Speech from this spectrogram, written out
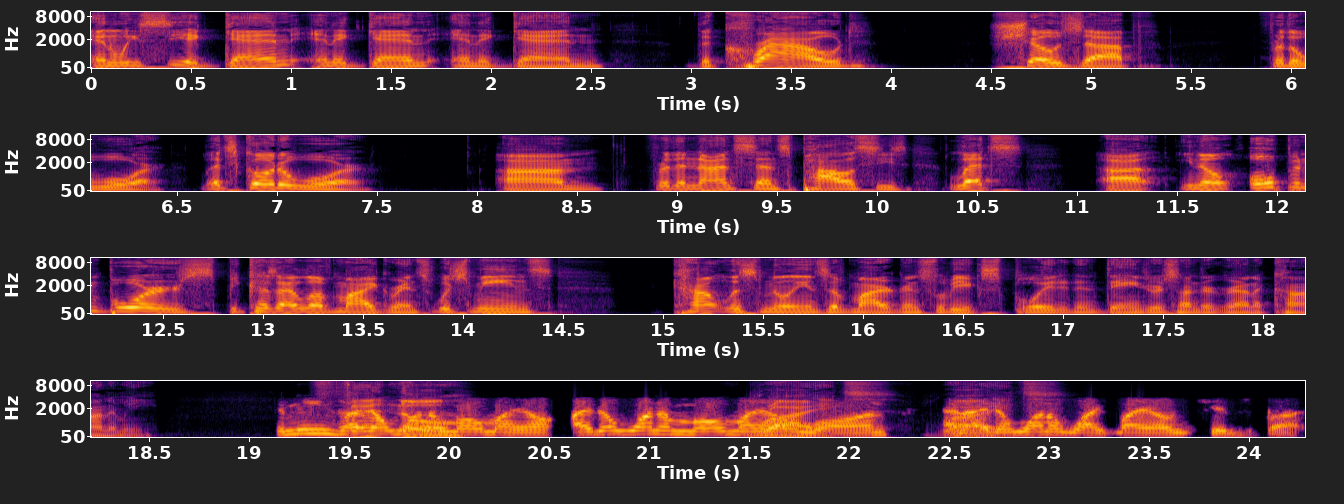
and we see again and again and again the crowd shows up for the war. Let's go to war. Um, for the nonsense policies. Let's, uh, you know, open borders because I love migrants, which means countless millions of migrants will be exploited in a dangerous underground economy. It means Fentanyl. I don't want to mow my own. I don't want to mow my right, own lawn, and right. I don't want to wipe my own kid's butt.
